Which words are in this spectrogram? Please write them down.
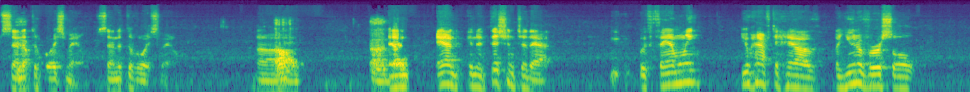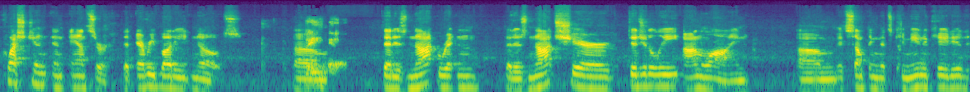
Send Yeah. it to voicemail. Send it to voicemail. Um, Oh. Uh, and and in addition to that, with family, you have to have a universal question and answer that everybody knows. Um, that is not written, that is not shared digitally online. Um, it's something that's communicated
